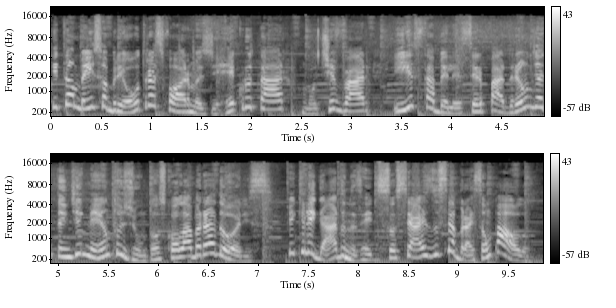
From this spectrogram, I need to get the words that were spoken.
e também sobre outras formas de recrutar, motivar e estabelecer padrão de atendimento junto aos colaboradores. Fique ligado nas redes sociais do Sebrae São Paulo.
